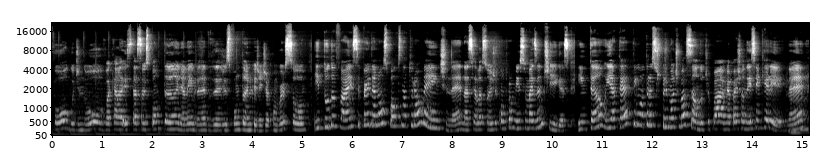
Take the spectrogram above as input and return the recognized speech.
fogo de novo, aquela excitação espontânea, lembra, né? Do desejo espontâneo que a gente já conversou. E tudo vai se perdendo aos poucos naturalmente, né? Nas relações de compromisso mais antigas. Então, e até tem outros tipos de motivação, do tipo, ah, me apaixonei sem querer, né?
